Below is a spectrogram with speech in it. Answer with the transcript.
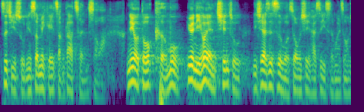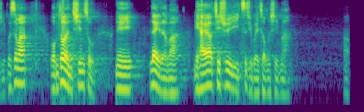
自己属灵生命可以长大成熟啊？你有多渴慕？因为你会很清楚，你现在是自我中心还是以神为中心，不是吗？我们都很清楚，你累了吗？你还要继续以自己为中心吗？啊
